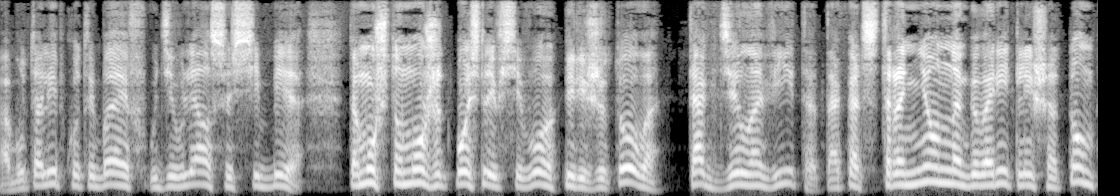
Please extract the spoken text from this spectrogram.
Абуталиб Кутыбаев удивлялся себе, тому, что может после всего пережитого так деловито, так отстраненно говорить лишь о том,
